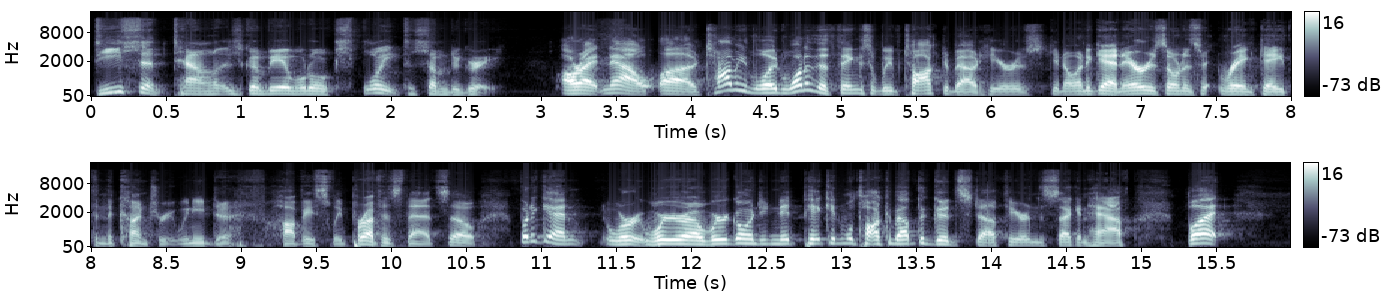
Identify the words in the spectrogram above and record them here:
decent talent is going to be able to exploit to some degree. All right, now uh, Tommy Lloyd. One of the things that we've talked about here is, you know, and again, Arizona's ranked eighth in the country. We need to obviously preface that. So, but again, we're we're uh, we're going to nitpick and we'll talk about the good stuff here in the second half. But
